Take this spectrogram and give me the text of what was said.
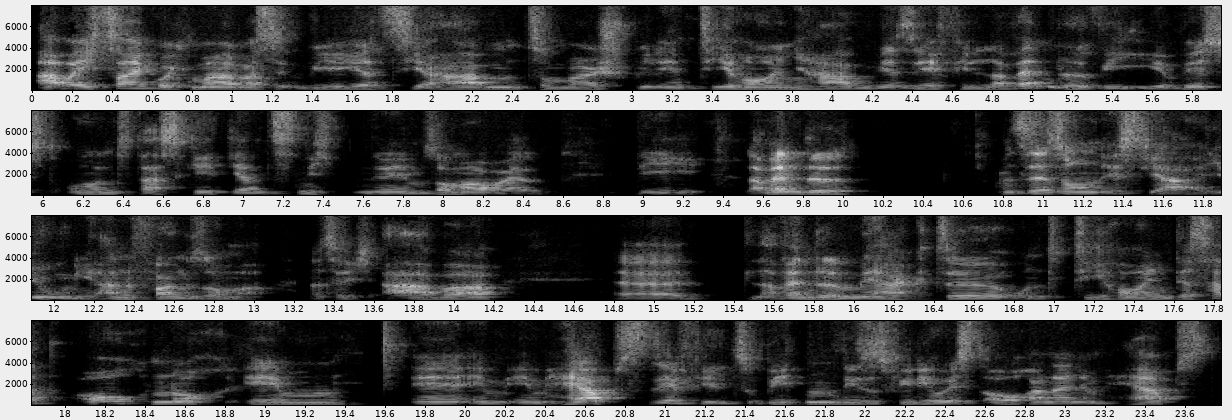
Aber ich zeige euch mal, was wir jetzt hier haben. Zum Beispiel in Tiroin haben wir sehr viel Lavendel, wie ihr wisst. Und das geht jetzt nicht im Sommer, weil die Lavendel-Saison ist ja Juni, Anfang Sommer natürlich. Aber äh, Lavendelmärkte und Tiroin, das hat auch noch im, äh, im, im Herbst sehr viel zu bieten. Dieses Video ist auch an einem Herbst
